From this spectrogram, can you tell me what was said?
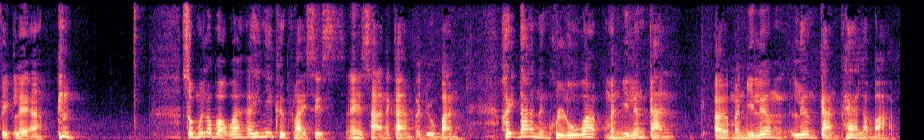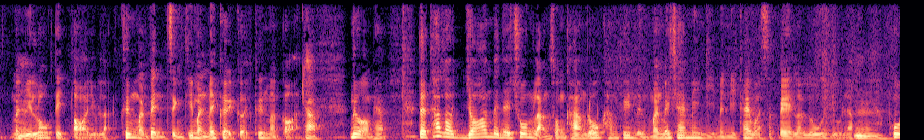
ฟิกเลยอะสมมุติเราบอกว่าเฮ้ยนี่คือ crisis ในสถานการณ์ปัจจุบันเฮ้ยด้านหนึ่งคุณรู้ว่ามันมีเรื่องการ เออมันมีเรื่องเรื่องการแพร่ระบาดมันมีโรคติดต่ออยู่แล้ว ซึ่งมันเป็นสิ่งที่มันไม่เคยเกิดขึ้นมาก่อนครับนึกออกไหมครับแต่ถ้าเราย้อนไปในช่วงหลังสงครามโลกครั้งที่หนึ่งมันไม่ใช่ไม่มีมันมีไข้หวัดสเปนเรารู้กันอยู่แล้วอืมผู้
